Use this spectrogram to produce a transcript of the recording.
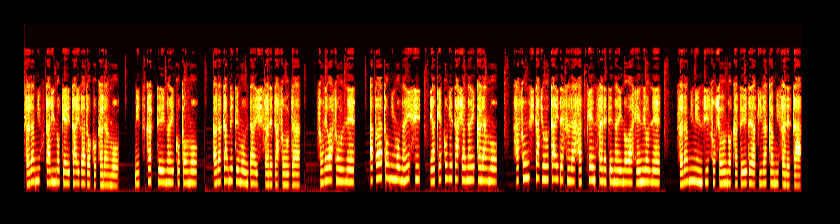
さらに二人の携帯がどこからも、見つかっていないことも、改めて問題視されたそうだ。それはそうね。アパートにもないし、焼け焦げた車内からも、破損した状態ですら発見されてないのは変よね。さらに民事訴訟の過程で明らかにされた、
